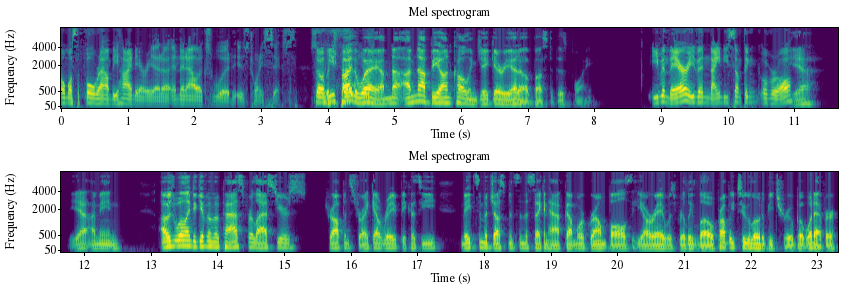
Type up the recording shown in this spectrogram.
almost a full round behind Arrieta, and then Alex Wood is 26th. So Which, by the way, I'm not I'm not beyond calling Jake Arrieta a bust at this point. even there, even 90 something overall. Yeah, yeah. I mean, I was willing to give him a pass for last year's drop in strikeout rate because he made some adjustments in the second half, got more ground balls. The ERA was really low, probably too low to be true, but whatever.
